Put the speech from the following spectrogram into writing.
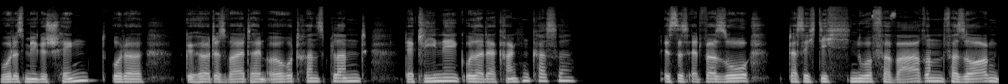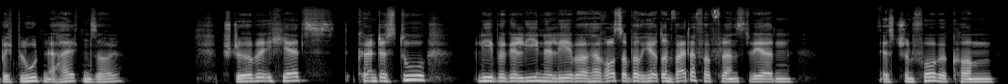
Wurde es mir geschenkt oder gehört es weiterhin Eurotransplant, der Klinik oder der Krankenkasse? Ist es etwa so, dass ich dich nur verwahren, versorgen, durch Bluten erhalten soll? Stürbe ich jetzt, könntest du, liebe geliehene Leber, herausoperiert und weiterverpflanzt werden. Ist schon vorgekommen.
